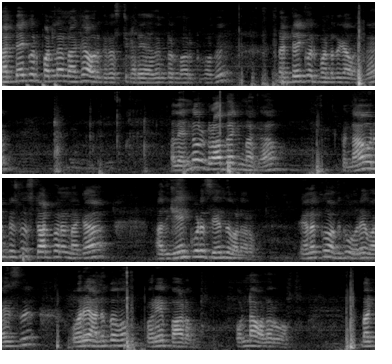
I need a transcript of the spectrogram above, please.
நான் டேக் ஓவர் பண்ணலனாக்கா அவருக்கு ரெஸ்ட் கிடையாதுன்ற மாதிரி இருக்கும்போது நான் டேக் ஓவர் பண்ணுறதுக்காக வந்தேன். அதில் என்ன ஒரு ட்ராபேக்னாக்கா இப்போ நான் ஒரு பிஸ்னஸ் ஸ்டார்ட் பண்ணேன்னாக்கா அது ஏன் கூட சேர்ந்து வளரும். எனக்கும் அதுக்கும் ஒரே வயசு ஒரே அனுபவம் ஒரே பாடம். ஒன்றா வளருவோம். பட்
